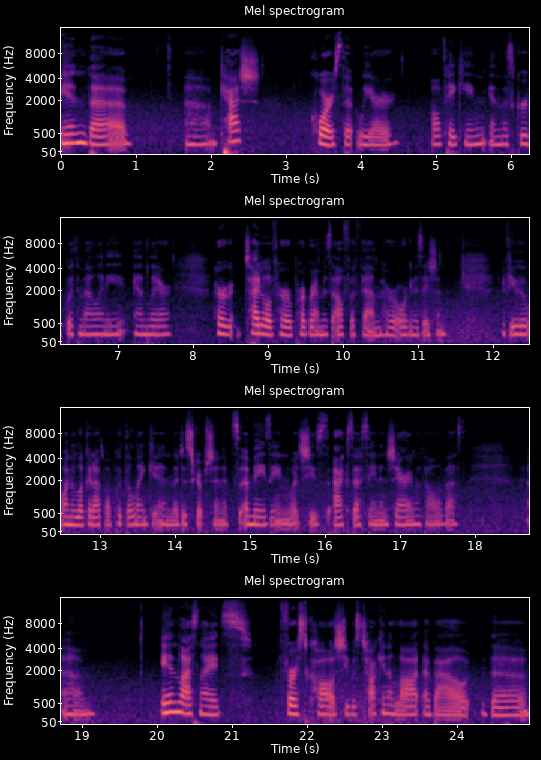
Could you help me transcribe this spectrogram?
In the um, cash course that we are all taking in this group with Melanie Ann Layer, her title of her program is Alpha Femme, her organization. If you want to look it up, I'll put the link in the description. It's amazing what she's accessing and sharing with all of us. Um, in last night's first call, she was talking a lot about the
